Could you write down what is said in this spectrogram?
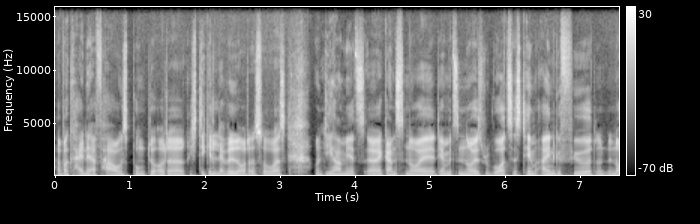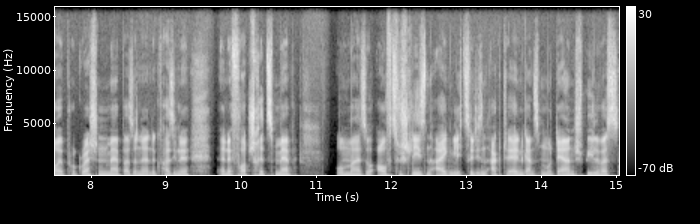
aber keine Erfahrungspunkte oder richtige Level oder sowas. Und die haben jetzt äh, ganz neu, die haben jetzt ein neues Reward-System eingeführt und eine neue Progression Map, also eine, quasi eine, eine Fortschrittsmap um mal so aufzuschließen, eigentlich zu diesen aktuellen ganzen modernen Spielen, was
